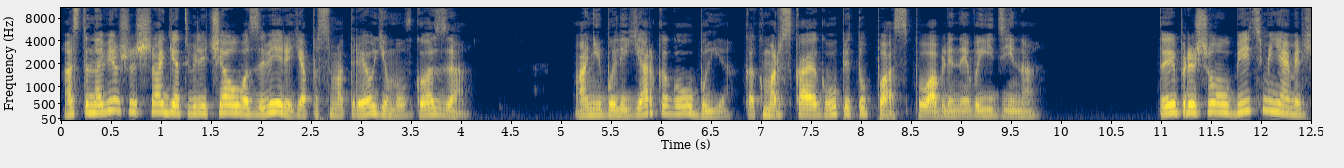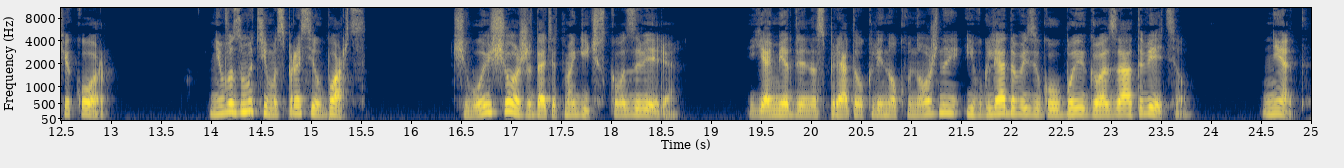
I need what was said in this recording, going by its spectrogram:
Остановившись в шаге от величавого зверя, я посмотрел ему в глаза. Они были ярко-голубые, как морская глупь и тупаз, сплавленные воедино. «Ты пришел убить меня, Мельхикор?» Невозмутимо спросил Барс. Чего еще ожидать от магического зверя? Я медленно спрятал клинок в ножны и, вглядываясь в голубые глаза, ответил. «Нет.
